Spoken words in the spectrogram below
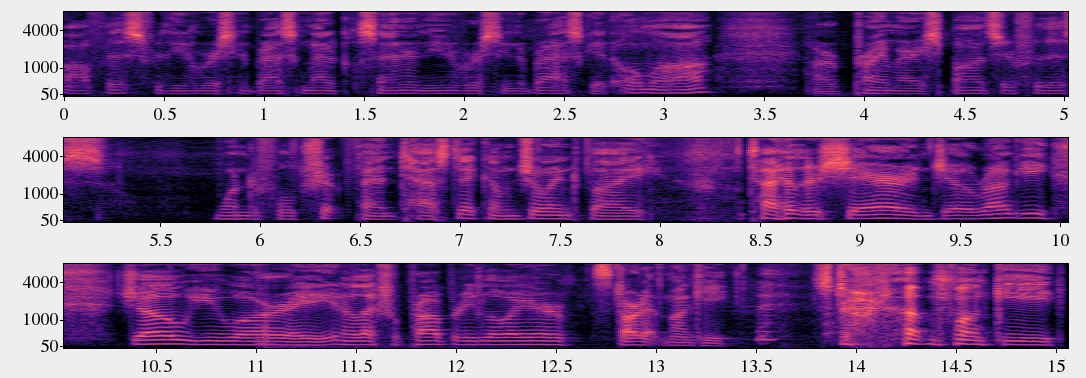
office for the University of Nebraska Medical Center and the University of Nebraska at Omaha, our primary sponsor for this wonderful trip fantastic. I'm joined by tyler Scherr and joe runge. Joe you are a intellectual property lawyer. Startup monkey. Startup monkey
